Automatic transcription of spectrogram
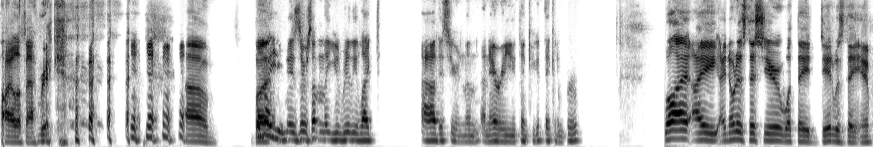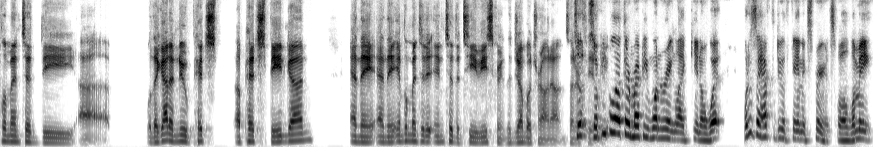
pile of fabric. um, but what about you? Is there something that you really liked uh, this year, and then an area you think you could, they could improve? Well, I, I, I noticed this year what they did was they implemented the uh, well they got a new pitch a pitch speed gun and they and they implemented it into the TV screen, the jumbotron out in center so, field. So people out there might be wondering, like, you know, what what does that have to do with fan experience? Well, let me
